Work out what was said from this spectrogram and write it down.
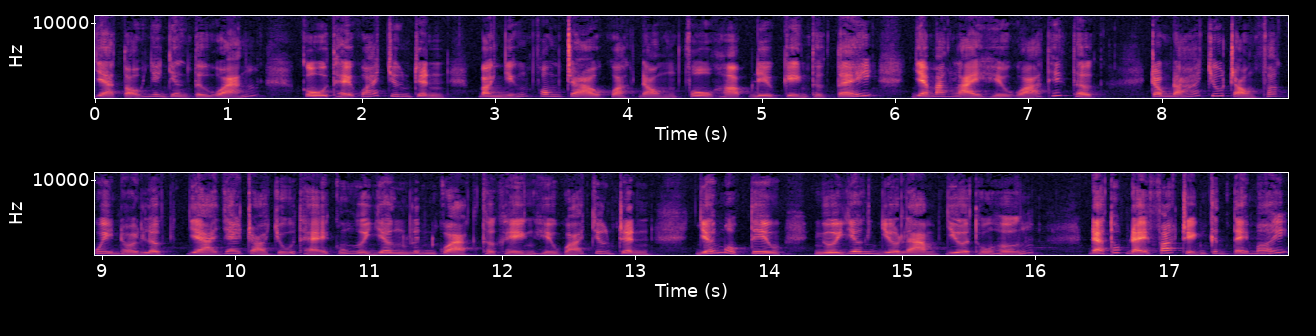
và tổ nhân dân tự quản, cụ thể hóa chương trình bằng những phong trào hoạt động phù hợp điều kiện thực tế và mang lại hiệu quả thiết thực. Trong đó chú trọng phát huy nội lực và vai trò chủ thể của người dân linh hoạt thực hiện hiệu quả chương trình với mục tiêu người dân vừa làm vừa thụ hưởng đã thúc đẩy phát triển kinh tế mới,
